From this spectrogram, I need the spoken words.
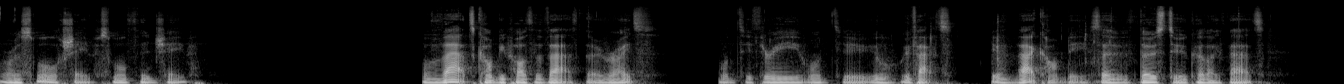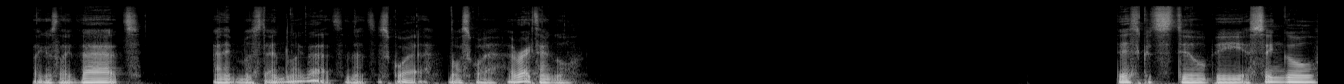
or a small shape, small thin shape. Well, that can't be part of that though, right? One, two, three, one, two. Ooh, in fact, even that can't be. So those two go like that. That goes like that. And it must end like that. And that's a square. Not a square, a rectangle. This could still be a single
